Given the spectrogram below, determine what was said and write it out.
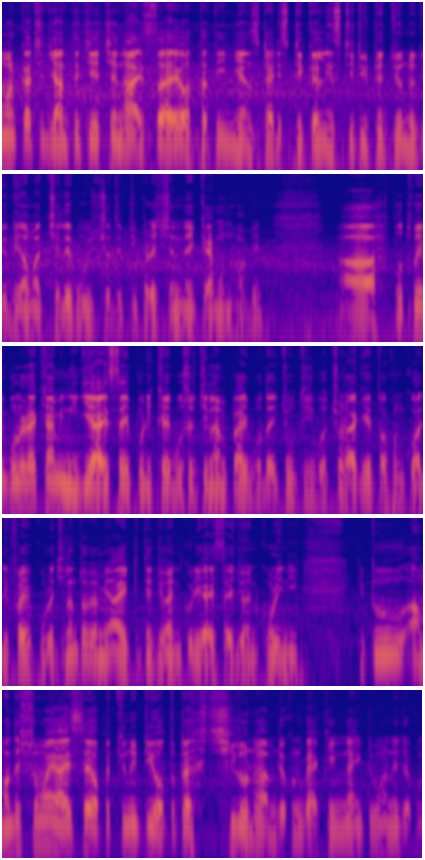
আমার কাছে জানতে চেয়েছেন আইএসআই, অর্থাৎ ইন্ডিয়ান স্ট্যাটিস্টিক্যাল ইনস্টিটিউটের জন্য যদি আমার ছেলে ভবিষ্যতে প্রিপারেশন নেয়, কেমন হবে? প্রথমেই বলে রাখি, আমি নিজে আইএসআই পরীক্ষায় বসেছিলাম প্রায় বোধহয় চৌত্রিশ বছর আগে, তখন কোয়ালিফাই করেছিলাম, তবে আমি আইআইটিতে জয়েন করি, আইএসআই জয়েন করিনি। কিন্তু আমাদের সময় আইএসআই অপরচুনিটি অতটা ছিল না, আমি যখন ব্যাক ইন নাইনটি ওয়ানে যখন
